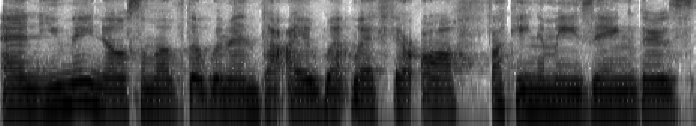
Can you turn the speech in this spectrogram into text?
And you may know some of the women that I went with. They're all fucking amazing. There's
